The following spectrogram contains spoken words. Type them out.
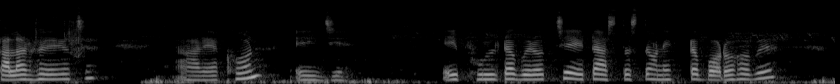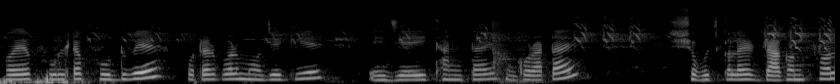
কালার হয়ে গেছে। আর এখন এই যে, এই ফুলটা বেরোচ্ছে, এটা আস্তে আস্তে অনেকটা বড় হবে, হয়ে ফুলটা ফুটবে, ফোটার পর মজে গিয়ে এই যে এইখানটায়, গোড়াটায় সবুজ কালারের ড্রাগন ফল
